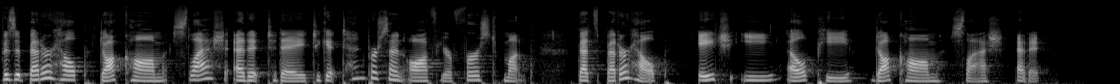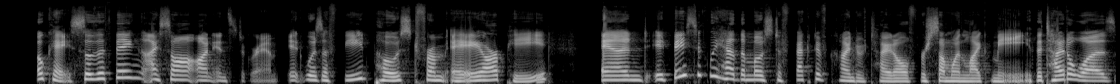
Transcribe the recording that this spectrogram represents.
Visit betterhelp.com slash edit today to get 10% off your first month. That's betterhelp, H-E-L-P dot com slash edit. Okay, so the thing I saw on Instagram, it was a feed post from AARP, and it basically had the most effective kind of title for someone like me. The title was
